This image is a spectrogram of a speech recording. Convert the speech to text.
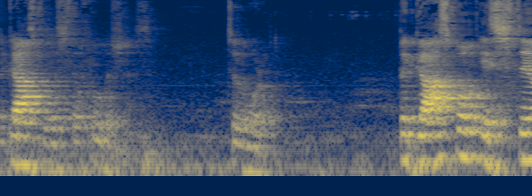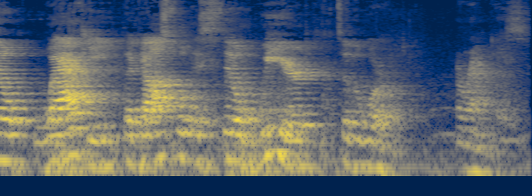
the gospel is still foolishness to the world. The gospel is still wacky. The gospel is still weird to the world around us.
